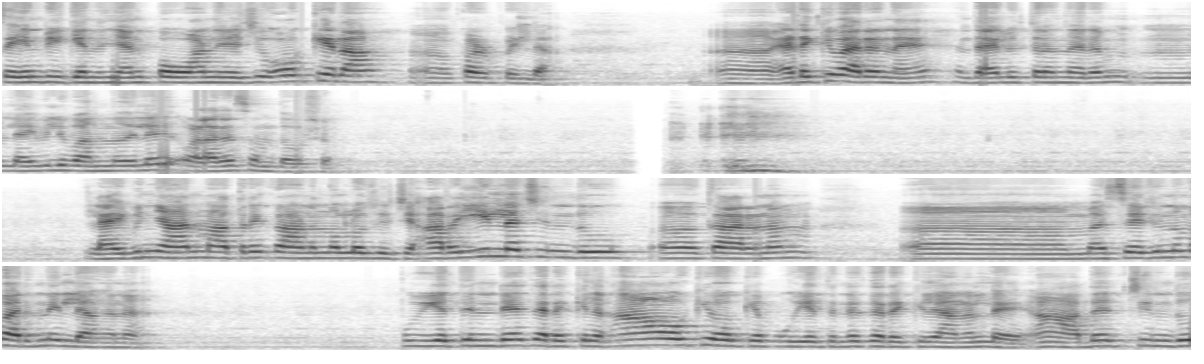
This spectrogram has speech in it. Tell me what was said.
സെയിം വീക്കെൻഡ് ഞാൻ പോവാന്ന് ചോദിച്ചു ഓക്കേടാ കുഴപ്പമില്ല ഇടയ്ക്ക് വരണേ. എന്തായാലും ഇത്ര നേരം ലൈവിൽ വന്നതിൽ വളരെ സന്തോഷം. ലൈവ് ഞാൻ മാത്രമേ കാണുന്നുള്ളൂ ചേച്ചി. അറിയില്ല ചിന്തു. കാരണം മെസ്സേജ് ഒന്നും വരുന്നില്ല അങ്ങനെ. പൂയത്തിന്റെ തിരക്കിലാണ് ആ ഓക്കെ ഓക്കെ പൂയത്തിന്റെ തിരക്കിലാണല്ലേ? ആ അത് ചിന്തു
